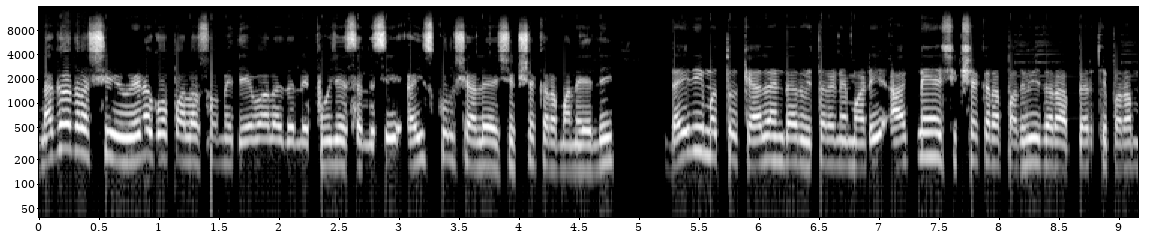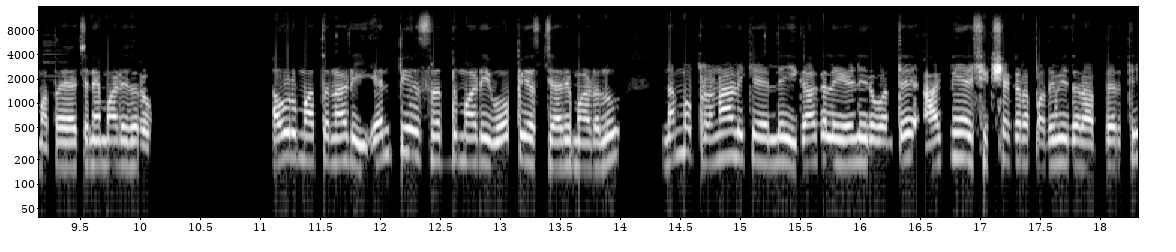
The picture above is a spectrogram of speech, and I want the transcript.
ನಗರದ ಶ್ರೀ ವೇಣುಗೋಪಾಲ ಸ್ವಾಮಿ ದೇವಾಲಯದಲ್ಲಿ ಪೂಜೆ ಸಲ್ಲಿಸಿ ಹೈಸ್ಕೂಲ್ ಶಾಲೆಯ ಶಿಕ್ಷಕರ ಮನೆಯಲ್ಲಿ ಡೈರಿ ಮತ್ತು ಕ್ಯಾಲೆಂಡರ್ ವಿತರಣೆ ಮಾಡಿ ಆಗ್ನೇಯ ಶಿಕ್ಷಕರ ಪದವೀಧರ ಅಭ್ಯರ್ಥಿ ಪರ ಮತಯಾಚನೆ ಮಾಡಿದರು. ಅವರು ಮಾತನಾಡಿ ಎನ್ಪಿಎಸ್ ರದ್ದು ಮಾಡಿ ಓಪಿಎಸ್ ಜಾರಿ ಮಾಡಲು ನಮ್ಮ ಪ್ರಣಾಳಿಕೆಯಲ್ಲಿ ಈಗಾಗಲೇ ಹೇಳಿರುವಂತೆ ಆಗ್ನೇಯ ಶಿಕ್ಷಕರ ಪದವೀಧರ ಅಭ್ಯರ್ಥಿ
